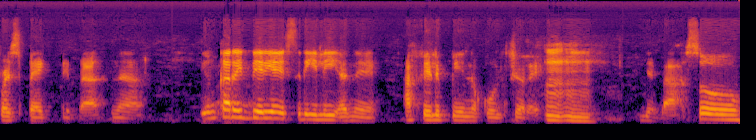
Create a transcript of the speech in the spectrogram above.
perspective, ah, na yung karinderya is really, ano eh, a Filipino culture eh. Mm-mm. 'di ba? So,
